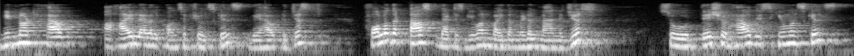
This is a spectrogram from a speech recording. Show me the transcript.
did not have a high level conceptual skills. They have to just follow the task that is given by the middle managers. So they should have these human skills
